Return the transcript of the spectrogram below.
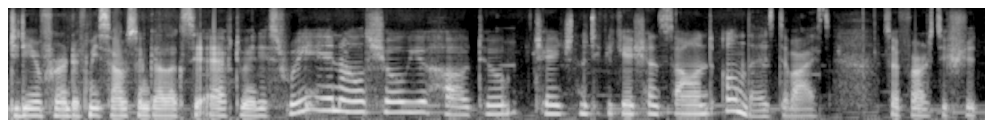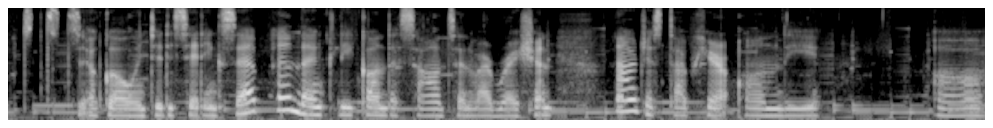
today in front of me Samsung Galaxy F23 and I'll show you how to change notification sound on this device. So first you should go into the settings app and then click on the sounds and vibration. Now just tap here on the uh,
